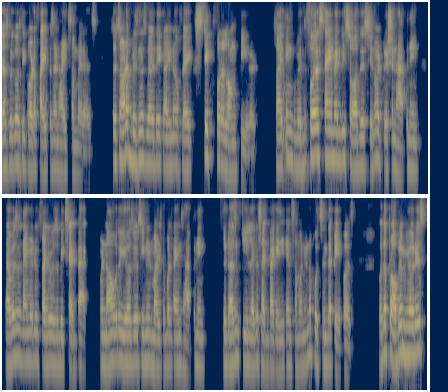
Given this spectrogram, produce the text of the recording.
just because they got a 5% hike somewhere else. So it's not a business where they kind of like stick for a long period. So I think when the first time when we saw this, you know, attrition happening, that was the time when we felt it was a big setback. But now over the years, we've seen it multiple times happening. So it doesn't feel like a setback anytime someone, you know, puts in their papers. But the problem here is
